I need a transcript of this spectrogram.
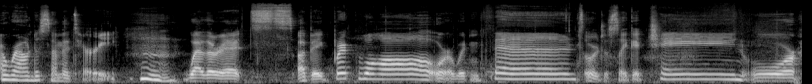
around a cemetery, whether it's a big brick wall or a wooden fence or just like a chain or,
